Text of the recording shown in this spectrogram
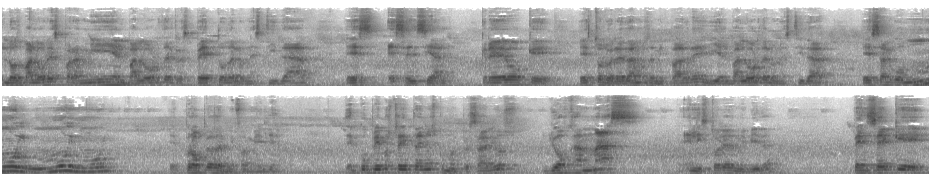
los valores para mí, el valor del respeto, de la honestidad, es esencial. Creo que esto lo heredamos de mi padre y el valor de la honestidad es algo muy, muy, muy eh, propio de mi familia. Eh, cumplimos 30 años como empresarios. Yo jamás en la historia de mi vida pensé que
